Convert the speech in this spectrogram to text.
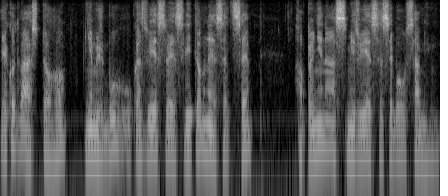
jako tvář toho, němž Bůh ukazuje své slitovné srdce a plně nás směřuje se sebou samým.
